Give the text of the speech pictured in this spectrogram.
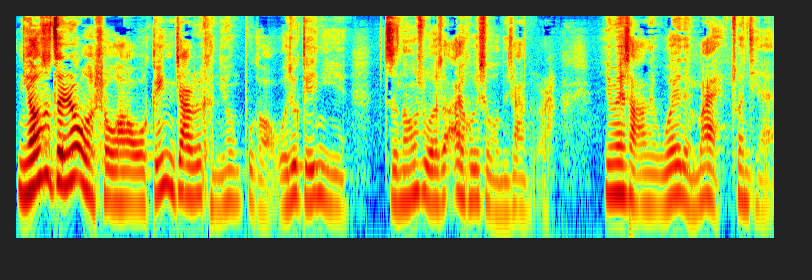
你要是真让我收哈，我给你价格肯定不高，我就给你只能说是爱回收的价格，因为啥呢？我也得卖赚钱。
